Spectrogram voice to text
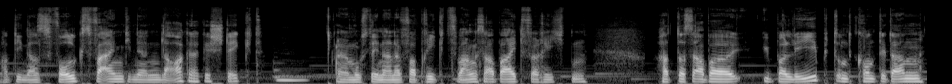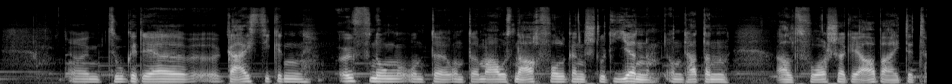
hat ihn als Volksfeind in ein Lager gesteckt. Mhm. Er musste in einer Fabrik Zwangsarbeit verrichten, hat das aber überlebt und konnte dann im Zuge der äh, geistigen Öffnung unter, unter Maos Nachfolgern studieren und hat dann als Forscher gearbeitet.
